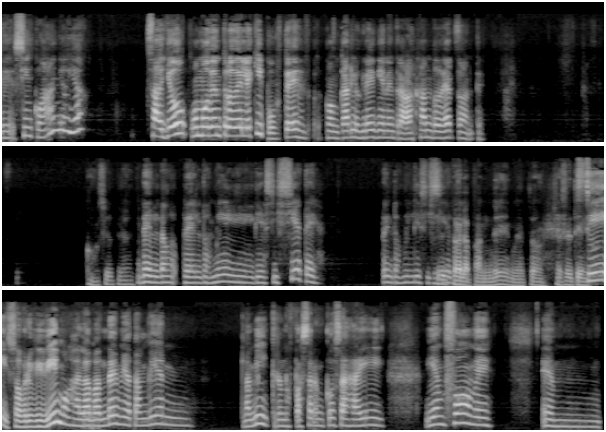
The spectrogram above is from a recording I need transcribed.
eh, cinco años ya. O sea, yo como dentro del equipo, ustedes con Carlos Grey vienen trabajando de harto antes, Como siempre. del, do- del 2017, del Sí, 2017. toda la pandemia, todo, tiempo. Sí, sobrevivimos a la Sí. pandemia también, la micro, nos pasaron cosas ahí bien fome. Em,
